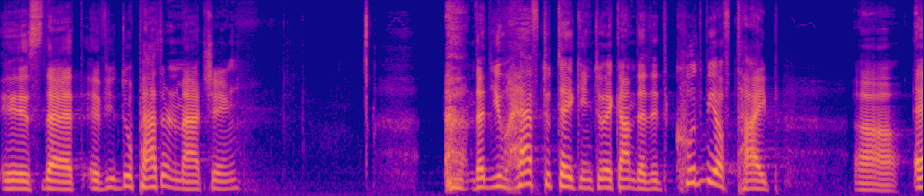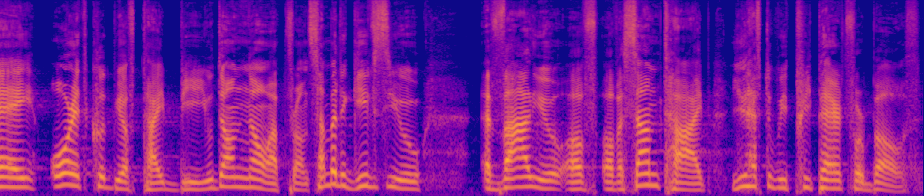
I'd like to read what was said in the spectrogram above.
is that if you do pattern matching, that you have to take into account that it could be of type uh, A or it could be of type B. You don't know upfront. Somebody gives you a value of, of a sum type, you have to be prepared for both.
